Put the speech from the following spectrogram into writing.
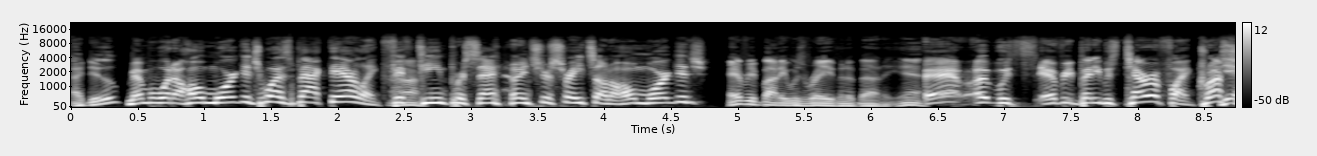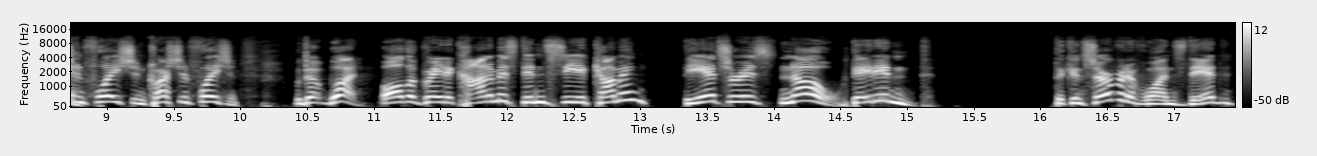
I do. Remember what a home mortgage was back there? Like Uh-huh. 15% interest rates on a home mortgage? Everybody was raving about it. Yeah. Eh, It was everybody was terrified. Crush Yeah. inflation, crush inflation. What? All the great economists didn't see it coming? The answer is no, they didn't. The conservative ones did.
